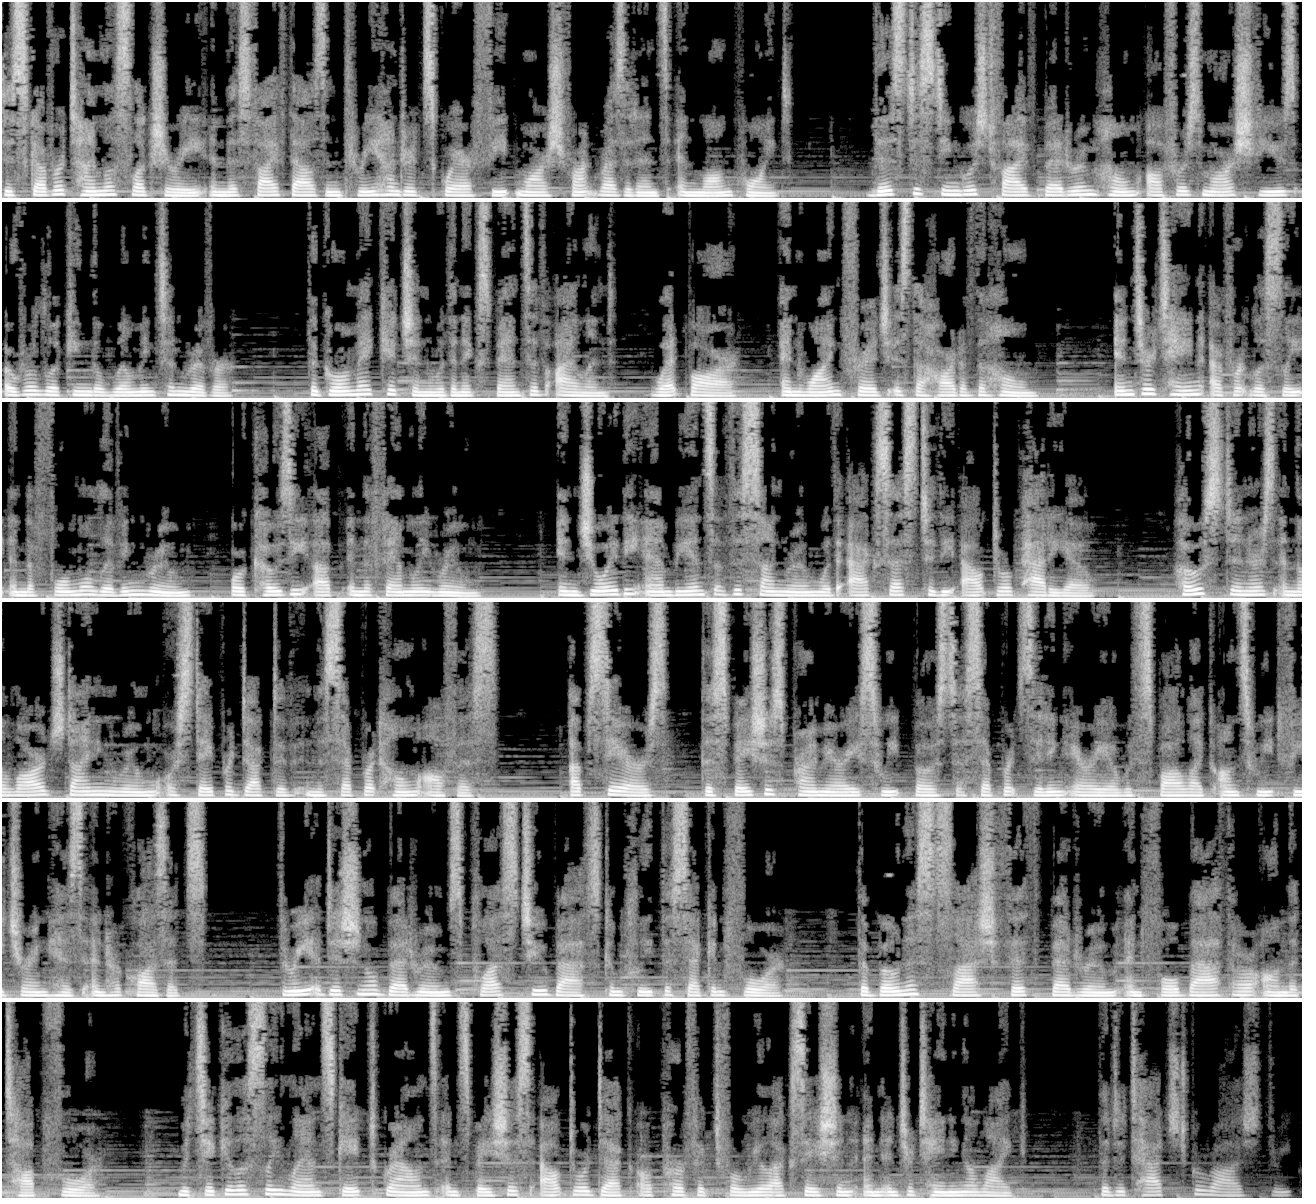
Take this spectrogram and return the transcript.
Discover timeless luxury in this 5,300 square feet marshfront residence in Long Point. This distinguished five bedroom home offers marsh views overlooking the Wilmington River. The gourmet kitchen with an expansive island, wet bar, and wine fridge is the heart of the home. Entertain effortlessly in the formal living room, or cozy up in the family room. Enjoy the ambience of the sunroom with access to the outdoor patio. Host dinners in the large dining room or stay productive in the separate home office. Upstairs, the spacious primary suite boasts a separate sitting area with spa like ensuite featuring his and her closets. Three additional bedrooms plus two baths complete the second floor. The bonus slash fifth bedroom and full bath are on the top floor. Meticulously landscaped grounds and spacious outdoor deck are perfect for relaxation and entertaining alike. The detached garage 3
